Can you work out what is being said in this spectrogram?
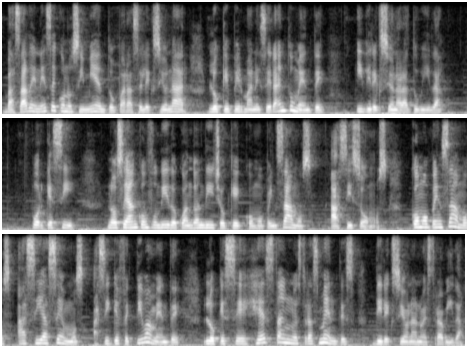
basada en ese conocimiento para seleccionar lo que permanecerá en tu mente y direccionará tu vida. Porque sí, no se han confundido cuando han dicho que como pensamos, así somos. Como pensamos, así hacemos, así que efectivamente lo que se gesta en nuestras mentes direcciona nuestra vida.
